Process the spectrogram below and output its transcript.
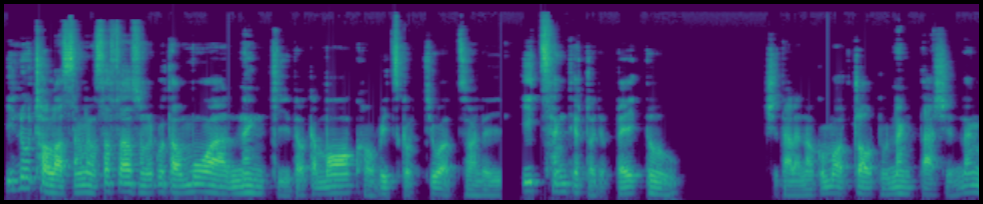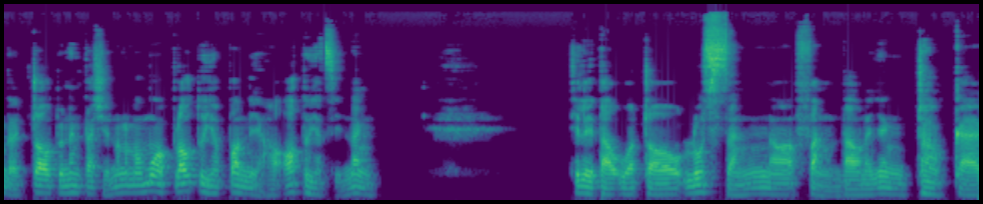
Ít nô thọ là sang nàng soft flowers nó cũng tao mua nâng kỳ tao các mong có vịt có chua cho lấy ít sang thiết tao được bê tu chỉ ta là nó cũng mua trâu tu nâng ta sẽ nâng đời trâu tu nâng ta sẽ nâng nó mua plau tu hiệp bọn này họ ót tu hiệp sĩ nâng thì lấy tao uo trâu lúc sang, nó phẳng tao nó ยัง trâu cái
